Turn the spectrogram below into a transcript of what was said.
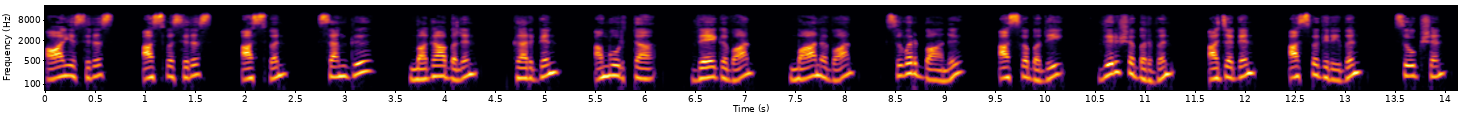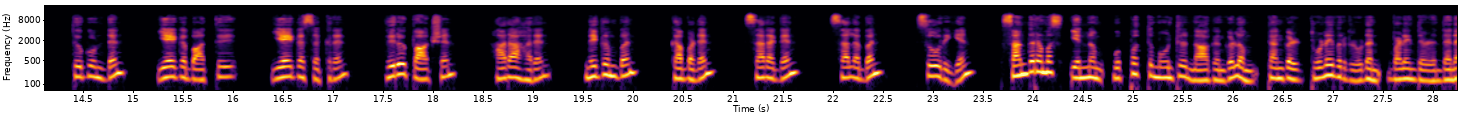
ஆயசிரஸ் அஸ்வசிரஸ் அஸ்வன் சங்கு மகாபலன் கர்கன் அமூர்த்தா வேகவான் மானவான் சுவர்பானு அஸ்வபதி விருஷபர்வன் அஜகன் அஸ்வகிரீவன் சூக்ஷன் துகுண்டன் ஏகபாத்து ஏகசக்ரன் விருபாக்ஷன் ஹராஹரன் நிகம்பன் கபடன் சரகன் சலபன் சூரியன் சந்திரமஸ் என்னும் முப்பத்து மூன்று நாகங்களும் தங்கள் துணைவர்களுடன் வளைந்தெழுந்தன.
